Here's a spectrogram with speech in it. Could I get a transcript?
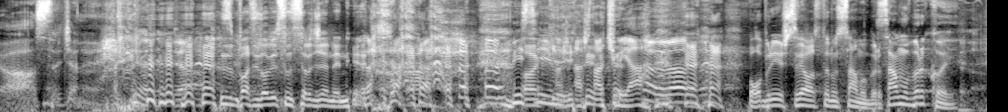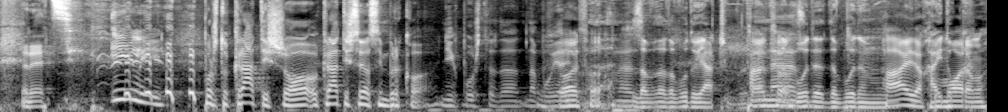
Ja, srđane. Pazi, dobio sam srđane. Nije. Mislim, Okej. A šta ću ja? Obriješ sve, ostanu samo brkovi. Samo brkovi. Reci. ili, pošto kratiš, o, kratiš sve osim brkova, njih pušta da nabujaju. Da, da, da budu jači. Pa da, znam. bude, da budem Hajde, ako hajduk. moramo.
